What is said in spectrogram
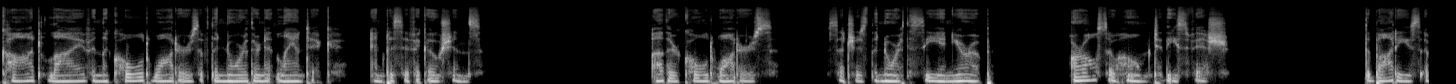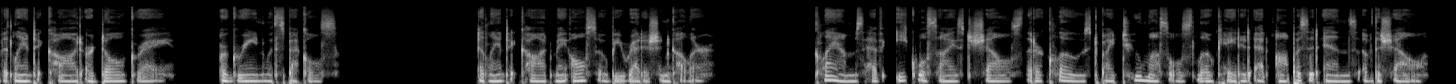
Cod live in the cold waters of the northern Atlantic and Pacific Oceans. Other cold waters, such as the North Sea in Europe, are also home to these fish. The bodies of Atlantic cod are dull gray or green with speckles. Atlantic cod may also be reddish in color Clams have equal sized shells that are closed by two muscles located at opposite ends of the shell.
